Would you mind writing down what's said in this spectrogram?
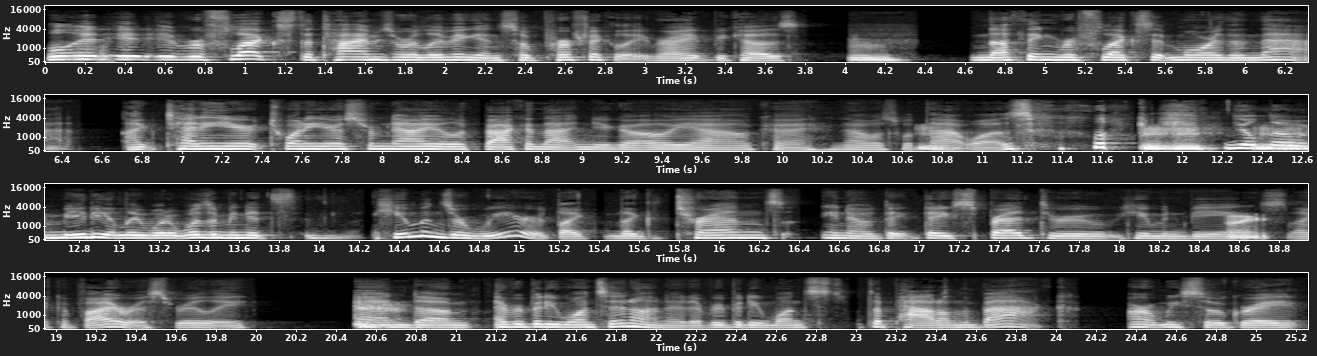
well, it, it, it reflects the times we're living in so perfectly, right? Because mm nothing reflects it more than that. Like 10 year, 20 years from now, you look back at that and you go, oh, yeah, okay, that was what mm that was. like, mm-hmm. you'll know mm-hmm. immediately what it was. I mean, it's humans are weird. Like, like trends, you know, they, they spread through human beings right. like a virus, really. Yeah. And um, everybody wants in on it. Everybody wants the pat on the back. Aren't we so great?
